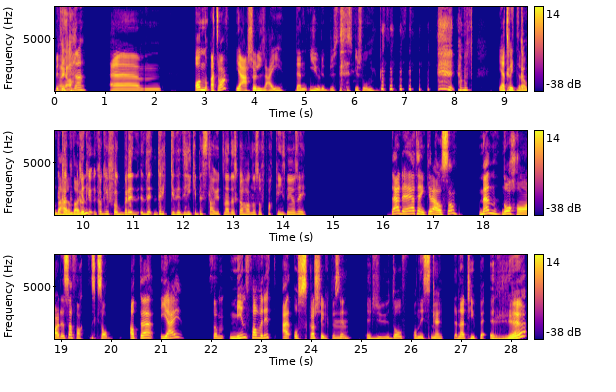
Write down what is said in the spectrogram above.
butikkene. Ehm, og nå, vet du hva? Jeg er så lei den julebrusdiskusjonen. Ja, men Jeg twitra om det her om dagen. Kan, kan ikke folk bare drikke det de liker best, da, uten at det skal ha noe så fuckings mye å si? Det er det jeg tenker, jeg også. Men nå har det seg faktisk sånn at eh, jeg, som min favoritt, er Oskar Sylte sin. Rudolf og nissen. Okay. Den er type rød.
